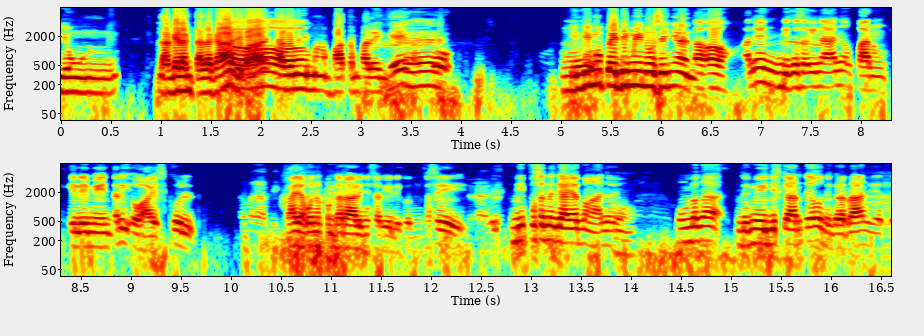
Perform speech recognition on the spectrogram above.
yung lagalag talaga, di ba? Oo, Lalo na yung mga batang palengke. Mm. Ako, hindi mo pwedeng minusin yan. Oo. Ano yun, hindi ko sa inaano, parang elementary o high school. Kaya ko na pag-aralin yung sarili ko. Kasi, di po sa nagyayabang, ano, Oo. kumbaga, dumidiskarte ako, nagra-runner.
